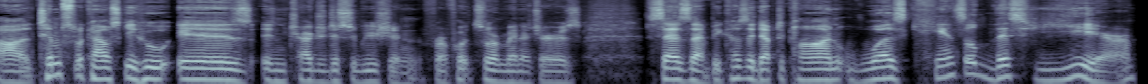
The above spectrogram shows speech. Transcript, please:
uh, Tim Swakowski, who is in charge of distribution for Footsore Miniatures, says that because Adepticon was canceled this year,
